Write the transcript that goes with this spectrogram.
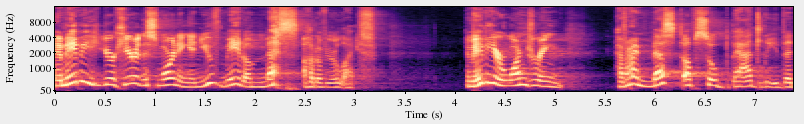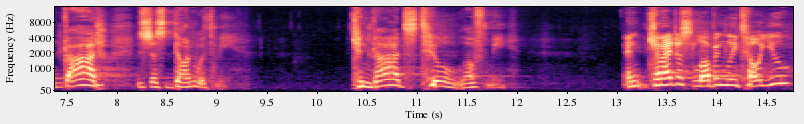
And maybe you're here this morning and you've made a mess out of your life. And maybe you're wondering, have I messed up so badly that God is just done with me? Can God still love me? And can I just lovingly tell you,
